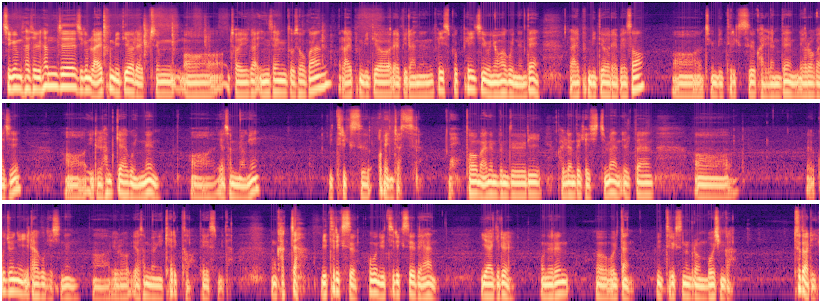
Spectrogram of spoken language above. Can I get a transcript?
지금 사실 현재 지금 라이프 미디어 랩 지금 어, 저희가 인생 도서관 라이프 미디어 랩이라는 페이스북 페이지 운영하고 있는데 라이프 미디어 랩에서 어, 지금 미트릭스 관련된 여러 가지 어, 일을 함께 하고 있는 어, 명의 미트릭스 어벤져스. 네. 더 많은 분들이 관련돼 계시지만 일단 어, 꾸준히 일하고 계시는 어, 요로 여섯 명의 캐릭터 되겠습니다. 그럼 각자 미트릭스 혹은 위트릭스에 대한 이야기를 오늘은 어, 일단 미트릭스는 그럼 무엇인가? 투덜이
